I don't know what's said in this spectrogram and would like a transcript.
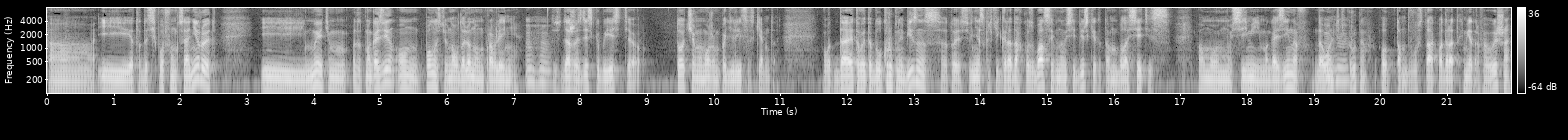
а, и это до сих пор функционирует. И мы этим, этот магазин, он полностью на удаленном управлении. То есть даже здесь как бы есть то, чем мы можем поделиться с кем-то. Вот до этого это был крупный бизнес, то есть в нескольких городах Кузбасса и в Новосибирске это там была сеть из, по-моему, семи магазинов, довольно-таки угу. крупных, от там 200 квадратных метров и выше.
